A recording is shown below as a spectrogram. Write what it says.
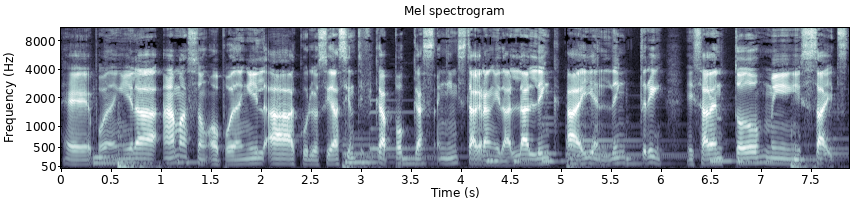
Eh, pueden ir a Amazon o pueden ir a Curiosidad Científica Podcast en Instagram y darle al link ahí en Linktree. Y salen todos mis sites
